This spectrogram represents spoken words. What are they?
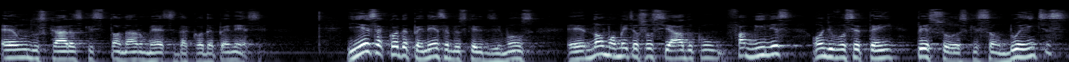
é um dos caras que se tornaram mestres da codependência. E essa codependência, meus queridos irmãos, é normalmente associado com famílias onde você tem pessoas que são doentes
